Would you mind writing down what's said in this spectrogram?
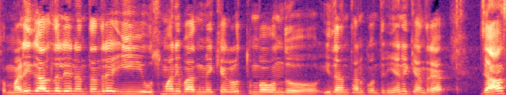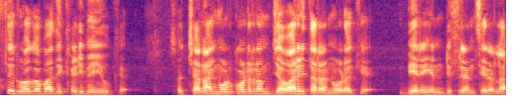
ಸೊ ಮಳೆಗಾಲದಲ್ಲಿ ಏನಂತಂದರೆ ಈ ಉಸ್ಮಾನಿಬಾದ್ ಮೇಕೆಗಳು ತುಂಬ ಒಂದು ಇದಂತ ಅನ್ಕೊತೀನಿ. ಏನಕ್ಕೆ ಅಂದರೆ ಜಾಸ್ತಿ ರೋಗ ಬಾಧೆ ಕಡಿಮೆ ಇವಕ್ಕೆ ಸೊ ಚೆನ್ನಾಗಿ ನೋಡಿಕೊಂಡ್ರೆ ನಮ್ಮ ಜವಾರಿ ಥರ ನೋಡೋಕ್ಕೆ ಬೇರೆ ಏನು ಡಿಫ್ರೆನ್ಸ್ ಇರಲ್ಲ.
